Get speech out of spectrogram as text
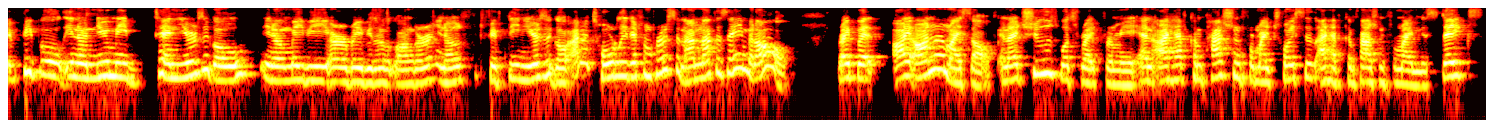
if people you know knew me 10 years ago you know maybe or maybe a little longer you know 15 years ago i'm a totally different person. I'm not the same at all right? But i honor myself and i choose what's right for me. And i have compassion for my choices. I have compassion for my mistakes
